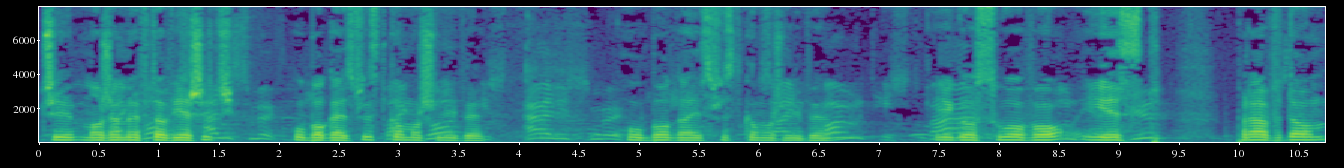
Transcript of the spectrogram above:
Czy możemy w to wierzyć? U Boga jest wszystko możliwe. U Boga jest wszystko możliwe. Jego słowo jest prawdą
